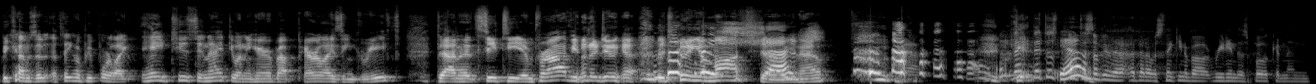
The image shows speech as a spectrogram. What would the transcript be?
becomes a, a thing where people are like, "Hey, Tuesday night, do you want to hear about paralyzing grief down at CT Improv? You know, they're doing a they're doing a moth show. You know." Yeah. that, that does point Yeah. to something that, that I was thinking about reading this book and then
